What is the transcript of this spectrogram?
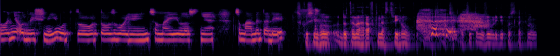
hodně odlišný od, to, od toho zvonění, co mají vlastně, co máme tady. Zkusím ho do té nahrávky nastřihnout, ať si to můžou lidi poslechnout.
